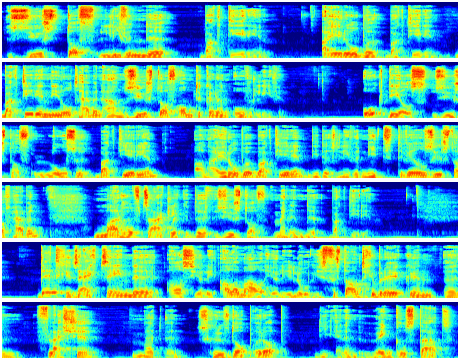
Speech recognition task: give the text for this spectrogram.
zuurstoflievende bacteriën. Aerobe bacteriën. Bacteriën die nood hebben aan zuurstof om te kunnen overleven. Ook deels zuurstofloze bacteriën, anaerobe bacteriën, die dus liever niet te veel zuurstof hebben, maar hoofdzakelijk de zuurstofminnende bacteriën. Dit gezegd zijnde, als jullie allemaal jullie logisch verstand gebruiken, een flesje met een schroefdop erop, die in een winkel staat,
